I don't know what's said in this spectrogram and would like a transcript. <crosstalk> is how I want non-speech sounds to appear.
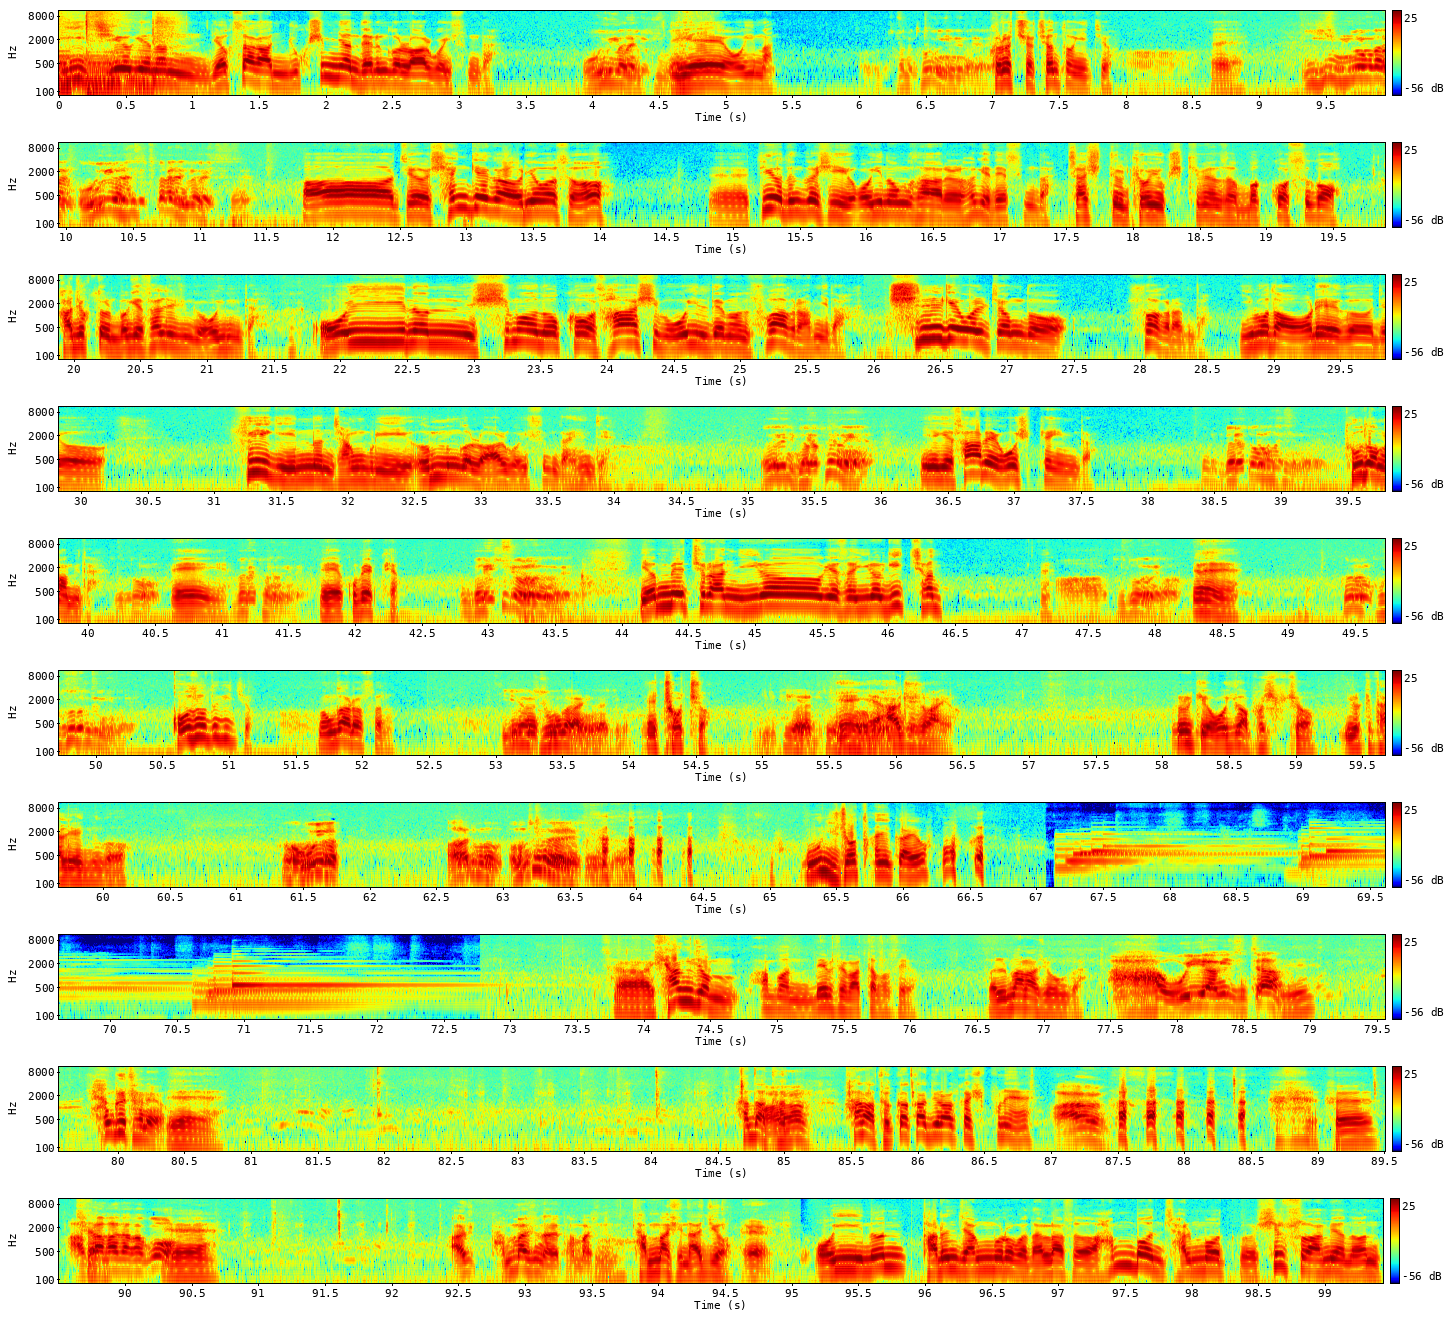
이 지역에는 역사가 한 60년 되는 걸로 알고 있습니다. 오이만 60년? 예, 오이만. 전통이 있는 거네요. 그렇죠. 전통이 있죠. 예. 26년간 오이를 하실 특별한 이유가 있어요? 어, 저 생계가 어려워서 에, 뛰어든 것이 오이 농사를 하게 됐습니다. 자식들 교육시키면서 먹고 쓰고 가족들 먹여 살려준 게 오이입니다. 오이는 심어 놓고 45일 되면 수확을 합니다. 7개월 정도 수확을 합니다. 이보다 올해 그 저 수익이 있는 작물이 없는 걸로 알고 있습니다. 현재 여기 몇 평이에요? 이게 450평입니다. 그럼 몇동 하시는 거예요? 두 동 합니다. 두 동? 예, 예. 900평이네. 예, 900평. 매출이 어느 정도? 연매출 한 1억에서 1억 2천. 아, 두 동에서? 예, 예. 그럼 고소득이네. 고소득이죠. 농가로서는. 이게 좋은 거 아닌가, 지금? 예, 좋죠. 예, 예, 아주 좋아요. 그렇게 오이가 보십시오. 이렇게 달려 있는 거. 어, 오이가 아주 뭐 엄청 지금. <laughs> 운이 좋다니까요. 자, 향좀 한번 냄새 맡아보세요. 얼마나 좋은가. 아, 오이 향이 진짜 예. 향긋하네요. 예. 하나 더, 아. 하나 더 깎아주랄까 싶으네. 아유, <laughs> 예, 참. 아삭아삭하고 예, 아주 단맛이 나요, 단맛이. 단맛이 나죠. 예. 오이는 다른 작물하고 달라서 한 번 잘못 그 실수하면은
